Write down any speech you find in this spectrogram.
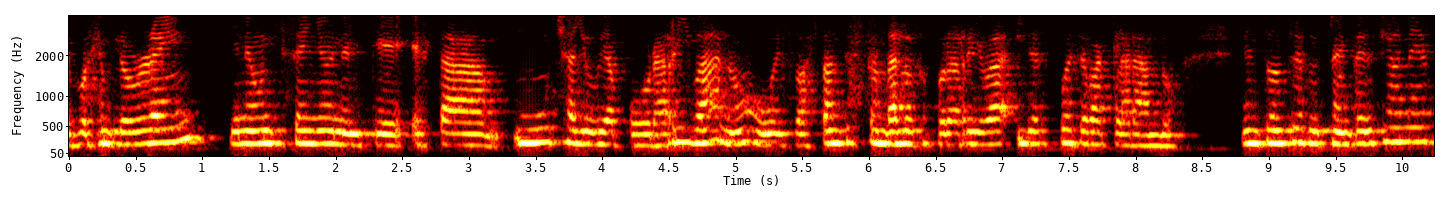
eh, por ejemplo, Rain tiene un diseño en el que está mucha lluvia por arriba, ¿no? O es bastante escandaloso por arriba y después se va aclarando. Entonces, nuestra intención es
